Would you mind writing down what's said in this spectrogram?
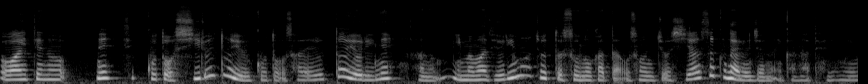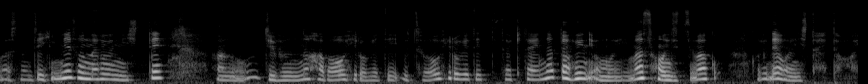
お相手のね、ことを知るということをされるとよりねあの今までよりもちょっとその方を尊重しやすくなるんじゃないかなというふうに思いますので是非ねそんな風にしてあの自分の幅を広げて器を広げていただきたいなというふうに思います。本日はこれで終わりにしたいと思い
